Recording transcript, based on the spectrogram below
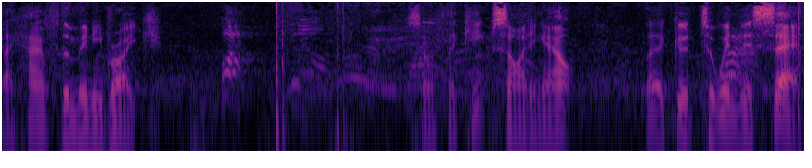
They have the mini break. So if they keep siding out, they're good to win this set.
